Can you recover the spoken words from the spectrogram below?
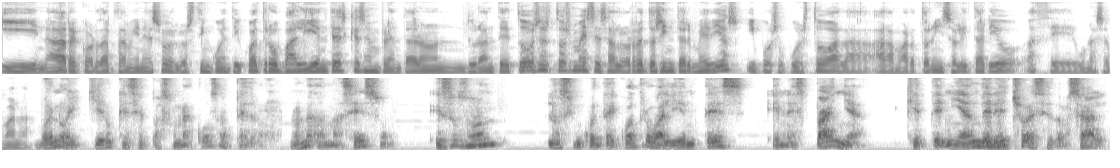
y nada, recordar también eso, los 54 valientes que se enfrentaron durante todos estos meses a los retos intermedios y por supuesto a la, a la maratón en solitario hace una semana. Bueno, y quiero que sepas una cosa, Pedro, no nada más eso. Esos son los 54 valientes en España que tenían derecho a ese dorsal.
